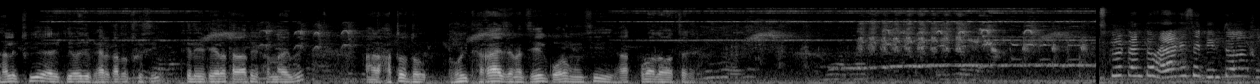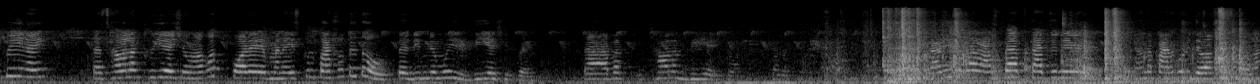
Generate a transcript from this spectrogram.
ঢালে ছুঁয়ে আর কি ওই যে ভেড় কাটা ছুঁছি ছেলে এটা এলা তাড়াতাড়ি ঠান্ডা হবে আর হাতও ধই থাকা যায় না, যে গরম হয়েছি হাত পোড়া দেওয়ার থেকে ডিম তো শুকিয়ে নাই। তা ছাওয়ালা থুয়ে এসে আগত পরে মানে স্কুল পাশ হতে তো, তা ডিমটা মুই দিয়ে আসি পাই তা আবার ছাওয়ালা দিয়ে চলো। গাড়ি ঘোড়া রাস্তা, তার জন্য আমরা পার করে দেওয়া ছাওয়ালা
